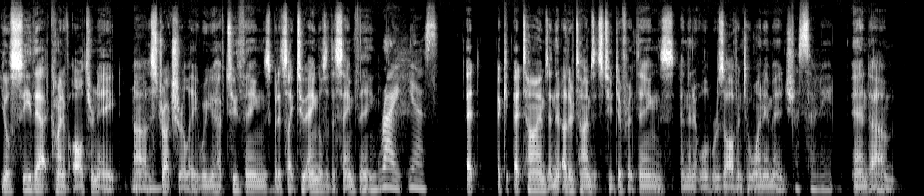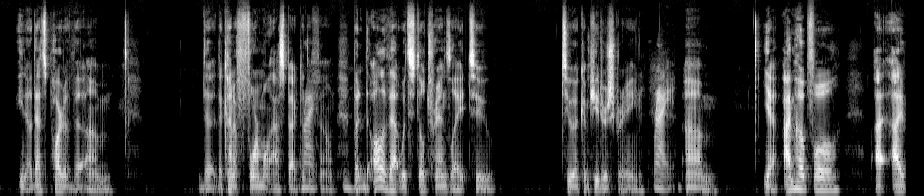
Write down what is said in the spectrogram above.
you'll see that kind of alternate uh, Mm-hmm. structurally, where you have two things, but it's like two angles of the same thing Right. Yes. at at times, and then other times it's two different things, and then it will resolve into one image. That's so neat. And um, you know that's part of the um, the the kind of formal aspect of Right. the film. But all of that would still translate to to a computer screen. Right. yeah, I'm hopeful. I, I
